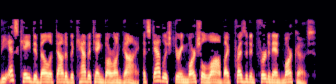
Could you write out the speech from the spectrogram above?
The SK developed out of the Kabataang Barangay, established during martial law by President Ferdinand Marcos.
